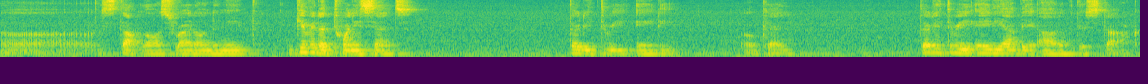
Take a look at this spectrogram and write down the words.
uh, stop loss right underneath. Give it a 20 cents. 33.80. Okay. 33.80 I'll be out of this stock.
